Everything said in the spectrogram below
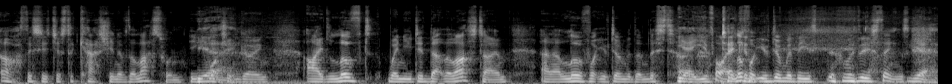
oh, this is just a cash in of the last one. You Yeah. watch it going, I loved when you did that the last time, and I love what you've done with them this time. Yeah, you've oh, I love taken- what you've done with these with these things. Yeah,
